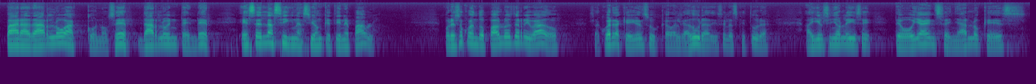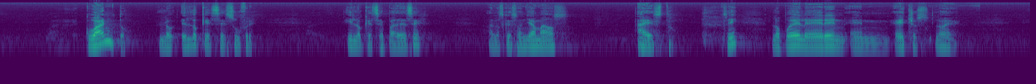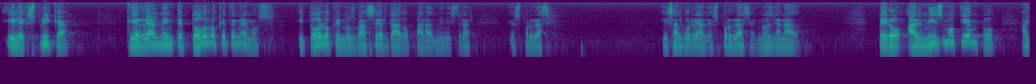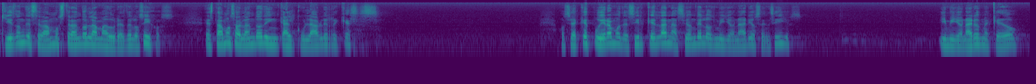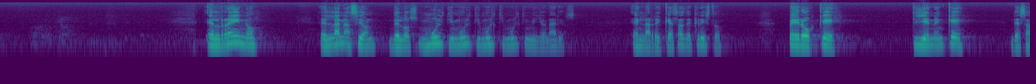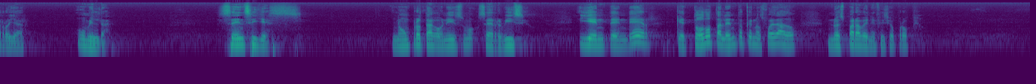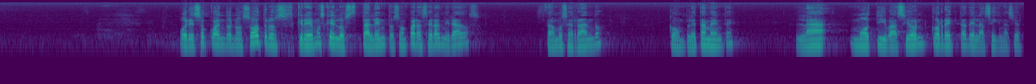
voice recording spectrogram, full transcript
para darlo a conocer, darlo a entender. Esa es la asignación que tiene Pablo. Por eso cuando Pablo es derribado, ¿se acuerda que en su cabalgadura, dice la escritura? Ahí el Señor le dice, te voy a enseñar lo que es, cuánto es lo que se sufre y lo que se padece a los que son llamados a esto. ¿Sí? Lo puede leer en, en Hechos 9. Y le explica que realmente todo lo que tenemos y todo lo que nos va a ser dado para administrar es por gracia. Y es algo real, es por gracia, no es ganado. Pero al mismo tiempo Aquí es donde se va mostrando la madurez de los hijos. Estamos hablando de incalculables riquezas. O sea que pudiéramos decir que es la nación de los millonarios sencillos. Y millonarios me quedo. El reino es la nación de los multi, multi, multi, multimillonarios en las riquezas de Cristo, pero que tienen que desarrollar humildad sencillez, no un protagonismo, servicio. Y entender que todo talento que nos fue dado no es para beneficio propio. Por eso cuando nosotros creemos que los talentos son para ser admirados, estamos cerrando completamente la motivación correcta de la asignación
